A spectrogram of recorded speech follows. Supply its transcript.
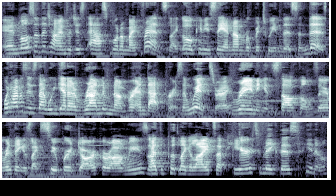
and most of the times I just ask one of my friends, like, oh, can you say a number between this and this? What happens is that we get a random number and that person wins, right? Raining in Stockholm, so everything is like super dark around me. So I have to put like lights up here to make this, you know,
